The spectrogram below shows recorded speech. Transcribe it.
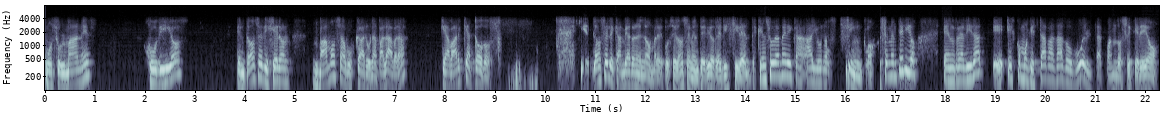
musulmanes, judíos. Entonces dijeron, vamos a buscar una palabra que abarque a todos. Y entonces le cambiaron el nombre, le pusieron cementerio de disidentes, que en Sudamérica hay unos cinco. El cementerio en realidad eh, es como que estaba dado vuelta cuando se creó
